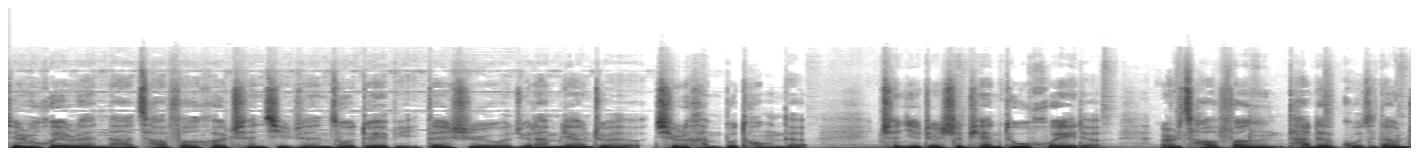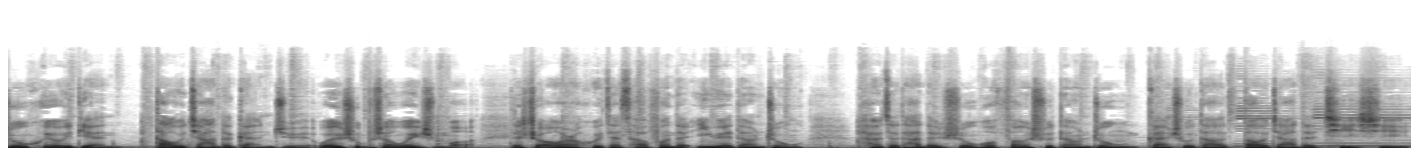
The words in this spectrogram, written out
经常会有人拿曹芳和陈绮贞做对比，但是我觉得他们两者其实很不同的。陈绮贞是偏都会的，而曹芳她的骨子当中会有一点道家的感觉，我也说不上为什么，但是偶尔会在曹芳的音乐当中，还有在她的生活方式当中感受到道家的气息。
